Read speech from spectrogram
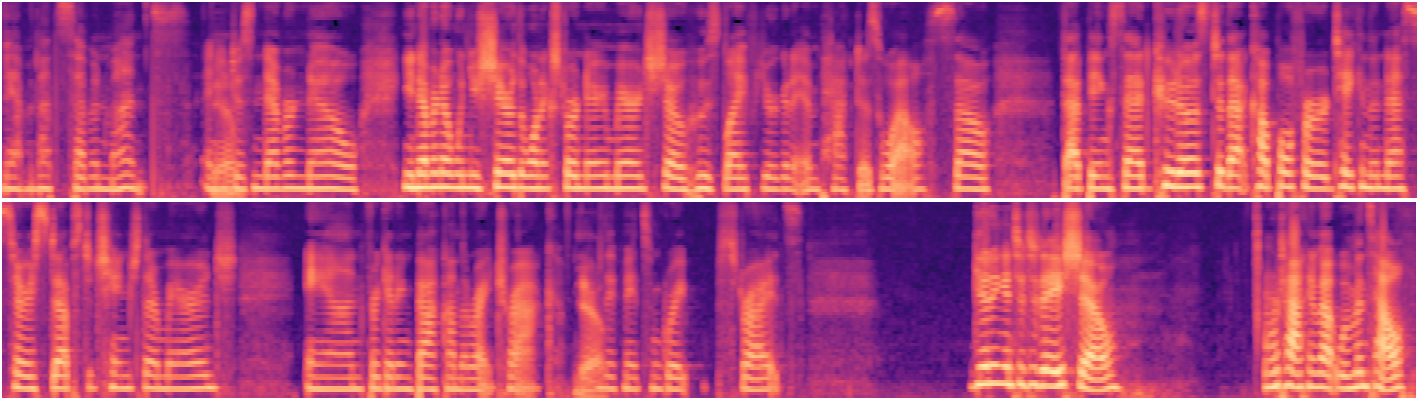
yeah, I mean, that's seven months. And Yeah. you just never know. You never know when you share the One Extraordinary Marriage show whose life you're going to impact as well. So, that being said, kudos to that couple for taking the necessary steps to change their marriage and for getting back on the right track. Yeah. They've made some great strides. Getting into today's show, we're talking about women's health.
